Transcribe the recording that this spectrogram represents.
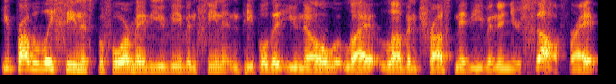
You've probably seen this before. Maybe you've even seen it in people that you know, love, and trust, maybe even in yourself, right?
